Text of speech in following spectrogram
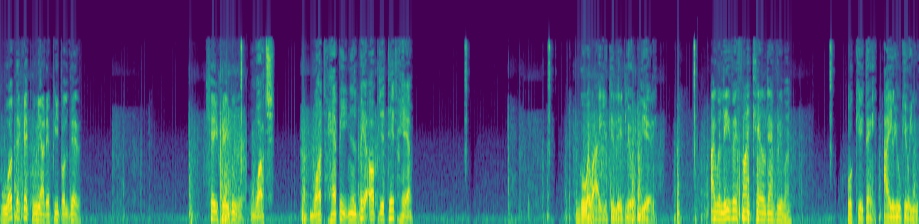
What the heck we are the people dead? Hey hey boo. What? What happened be opledet her? Go away you kill it you here. I will leave if I killed everyone. Okay then, I will kill you.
